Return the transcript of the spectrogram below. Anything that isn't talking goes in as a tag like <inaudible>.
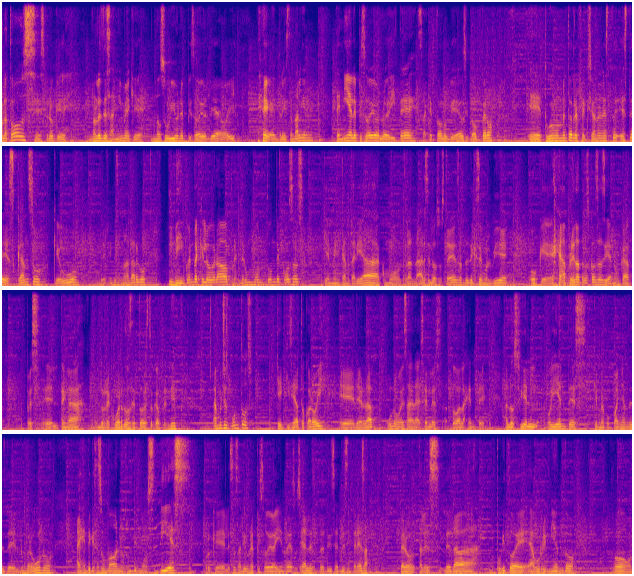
Hola a todos, espero que no les desanime que no subí un episodio el día de hoy <laughs> entrevistando a alguien. Tenía el episodio, lo edité, saqué todos los videos y todo, pero eh, tuve un momento de reflexión en este, este descanso que hubo de fin de semana largo y me di cuenta que he logrado aprender un montón de cosas que me encantaría como trasladárselos a ustedes antes de que se me olvide o que <laughs> aprenda otras cosas y ya nunca pues él tenga los recuerdos de todo esto que aprendí hay muchos puntos que quisiera tocar hoy. Eh, de verdad, uno es agradecerles a toda la gente, a los fiel oyentes que me acompañan desde el número uno. Hay gente que se ha sumado en los últimos 10 porque les ha salido un episodio ahí en redes sociales, entonces les interesa, pero tal vez les da un poquito de aburrimiento o,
